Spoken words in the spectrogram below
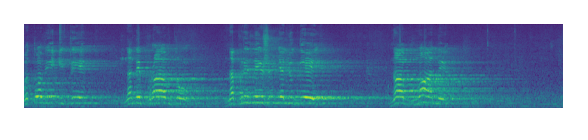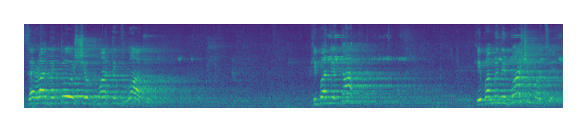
готові йти на неправду, на приниження людей, на обмани, заради того, щоб мати владу. Хіба не так? Хіба ми не бачимо це?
